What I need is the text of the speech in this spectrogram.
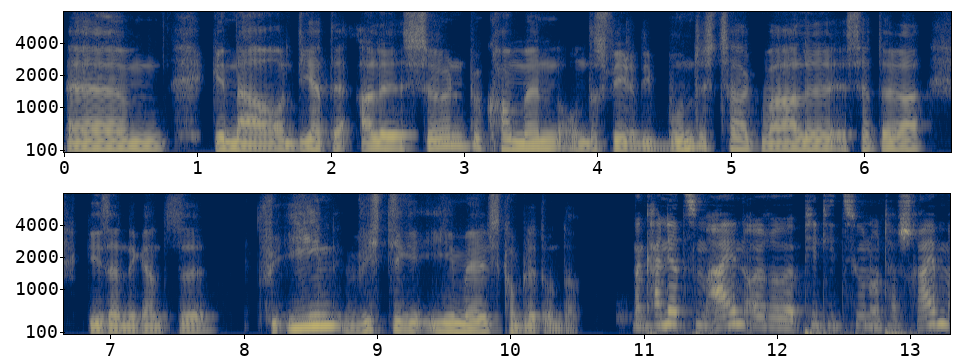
Ähm, genau, und die hatte alle schön bekommen und das wäre die Bundestagwahl etc. Geht seine ganze für ihn wichtige E-Mails komplett unter. Man kann ja zum einen eure Petition unterschreiben.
